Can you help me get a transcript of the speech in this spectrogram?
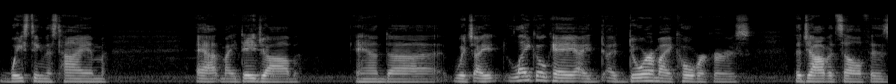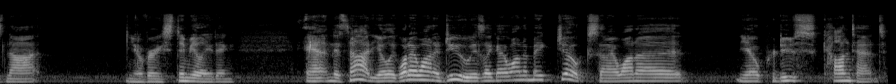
wasting this time at my day job and uh, which I like okay, I adore my coworkers. The job itself is not you know very stimulating. And it's not you know like what i want to do is like i want to make jokes and i want to you know produce content.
